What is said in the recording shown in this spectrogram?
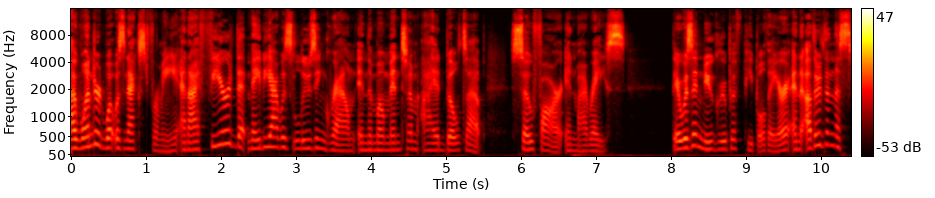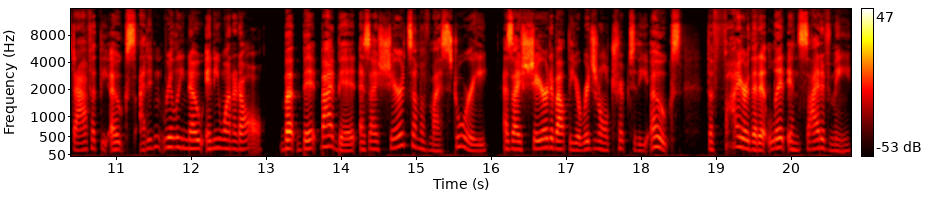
I wondered what was next for me, and I feared that maybe I was losing ground in the momentum I had built up so far in my race. There was a new group of people there, and other than the staff at the Oaks, I didn't really know anyone at all. But bit by bit, as I shared some of my story, as I shared about the original trip to the Oaks, the fire that it lit inside of me,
